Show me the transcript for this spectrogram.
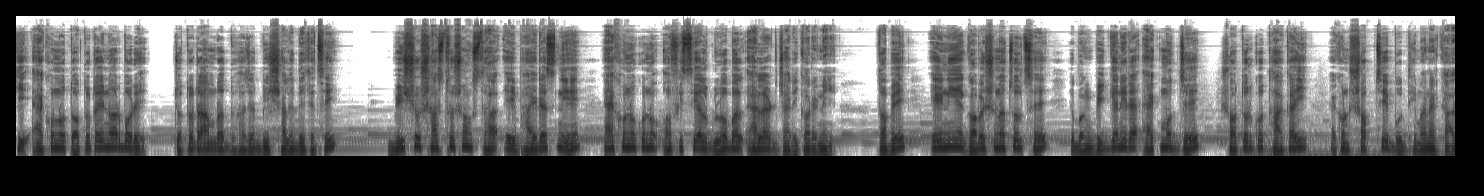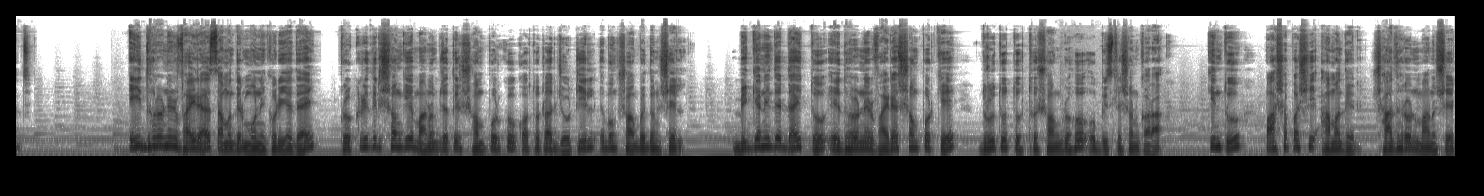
কি এখনও ততটাই নড়বড়ে যতটা আমরা দু হাজার বিশ সালে দেখেছি? বিশ্ব স্বাস্থ্য সংস্থা এই ভাইরাস নিয়ে এখনও কোনো অফিসিয়াল গ্লোবাল অ্যালার্ট জারি করেনি। তবে এ নিয়ে গবেষণা চলছে এবং বিজ্ঞানীরা একমত যে সতর্ক থাকাই এখন সবচেয়ে বুদ্ধিমানের কাজ। এই ধরনের ভাইরাস আমাদের মনে করিয়ে দেয় প্রকৃতির সঙ্গে মানবজাতির সম্পর্ক কতটা জটিল এবং সংবেদনশীল। বিজ্ঞানীদের দায়িত্ব এ ধরনের ভাইরাস সম্পর্কে দ্রুত তথ্য সংগ্রহ ও বিশ্লেষণ করা। কিন্তু পাশাপাশি আমাদের সাধারণ মানুষের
